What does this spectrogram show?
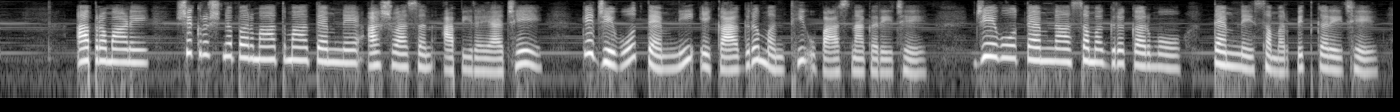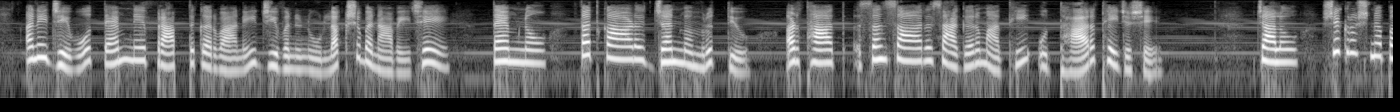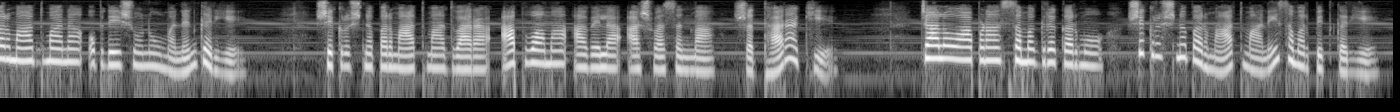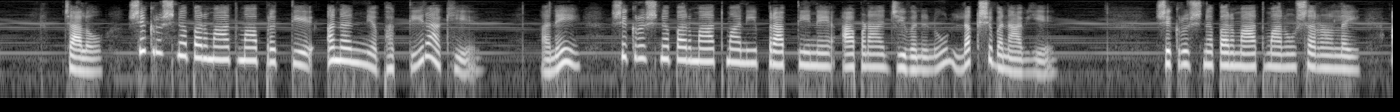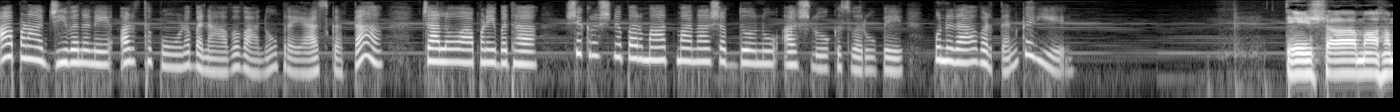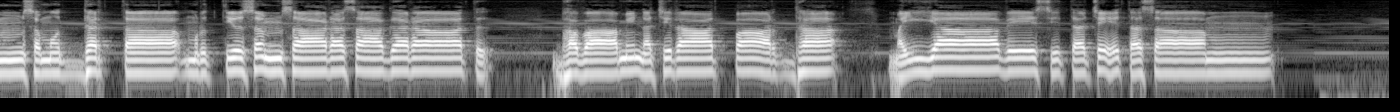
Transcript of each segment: આ પ્રમાણે શ્રી કૃષ્ણ પરમાત્મા તેમને આશ્વાસન આપી રહ્યા છે કે જેઓ તેમની એકાગ્ર મનથી ઉપાસના કરે છે. જેઓ તેમના સમગ્ર કર્મો તેમને સમર્પિત કરે છે અને જેઓ તેમને પ્રાપ્ત કરવાને જીવનનું લક્ષ્ય બનાવે છે, તેમનો તત્કાળ જન્મ મૃત્યુ, અર્થાત સંસાર સાગરમાંથી ઉદ્ધાર થઈ જશે. ચાલો શ્રી કૃષ્ણ પરમાત્માના ઉપદેશોનું મનન કરીએ. શ્રી કૃષ્ણ પરમાત્મા દ્વારા આપવામાં આવેલા આશ્વાસનમાં શ્રદ્ધા રાખીએ. ચાલો આપણા સમગ્ર કર્મો શ્રી કૃષ્ણ પરમાત્માને સમર્પિત કરીએ. ચાલો શ્રી કૃષ્ણ પરમાત્મા પ્રત્યે અનન્ય ભક્તિ રાખીએ અને શ્રી કૃષ્ણ પરમાત્માની પ્રાપ્તિને આપણા જીવનનું લક્ષ્ય બનાવીએ. શ્રી કૃષ્ણ પરમાત્માનું શરણ લઈ આપણા જીવનને અર્થપૂર્ણ બનાવવાનો પ્રયાસ કરતા, ચાલો આપણે બધા શ્રી કૃષ્ણ પરમાત્માના શબ્દોનું આ શ્લોક સ્વરૂપે પુનરાવર્તન કરીએ. તેષામહં સમુદ્ધર્તા મૃત્યુ સંસાર સાગરાત, ભવામી નચિરાત પાર્ધ મય્યાવેશિતચેતસામ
